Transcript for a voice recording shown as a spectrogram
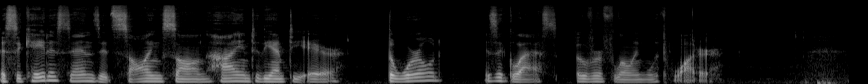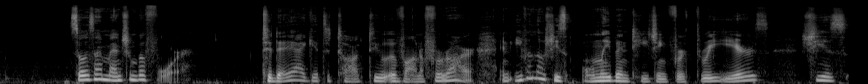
A cicada sends its sawing song high into the empty air. The world is a glass overflowing with water. So, as I mentioned before, today I get to talk to Ivana Farrar, and even though she's only been teaching for three years, she is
